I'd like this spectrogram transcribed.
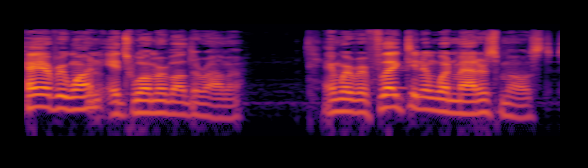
Hey everyone, it's Wilmer Valderrama, and we're reflecting on what matters most.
